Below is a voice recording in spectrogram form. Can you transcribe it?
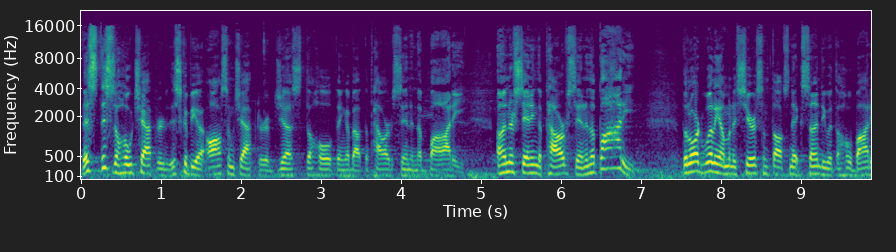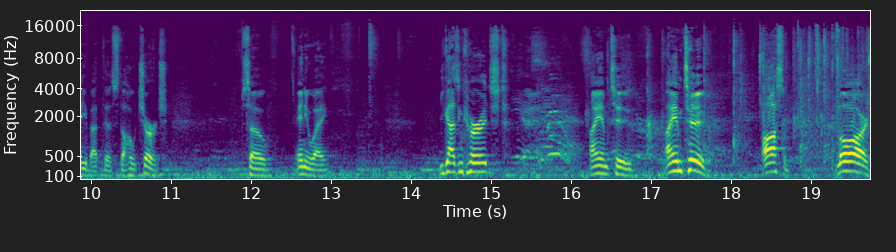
This, this is a whole chapter. This could be an awesome chapter of just the whole thing about the power of sin in the body. Understanding the power of sin in the body. The Lord willing, I'm going to share some thoughts next Sunday with the whole body about this, the whole church. So, anyway, you guys encouraged? Yes. I am too. I am too. Awesome. Lord,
